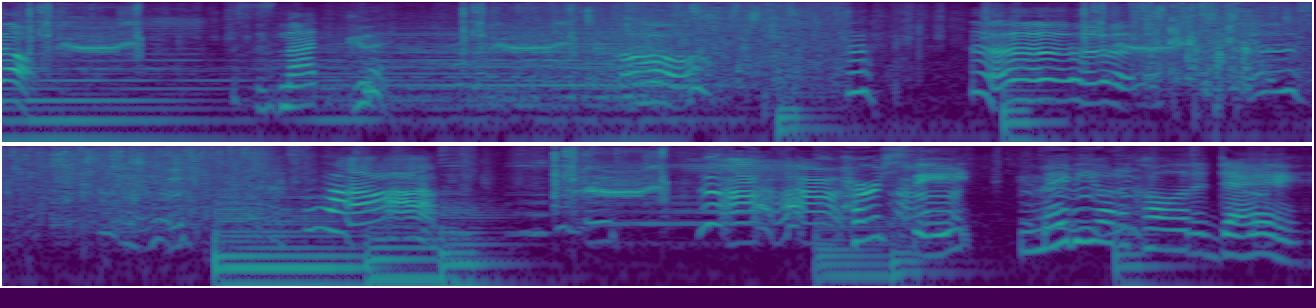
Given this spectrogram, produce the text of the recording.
No. This is not good. Oh. Percy, maybe you ought to call it a day.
